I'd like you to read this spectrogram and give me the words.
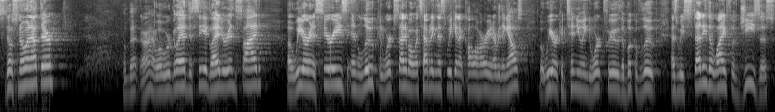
Still snowing out there? A little bit. All right. Well, we're glad to see you. Glad you're inside. Uh, we are in a series in Luke, and we're excited about what's happening this weekend at Kalahari and everything else. But we are continuing to work through the book of Luke as we study the life of Jesus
